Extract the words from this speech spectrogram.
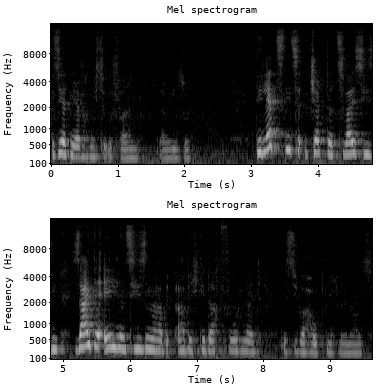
Sie hat mir einfach nicht so gefallen. Sagen wir so. Die letzten Chapter 2 Season, seit der Alien Season habe hab ich gedacht, Fortnite ist überhaupt nicht mehr nice.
